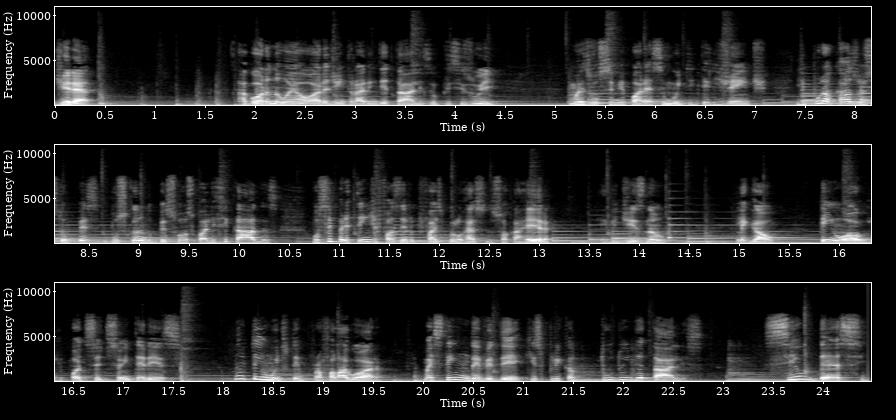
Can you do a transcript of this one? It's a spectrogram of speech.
direta. Agora não é a hora de entrar em detalhes, eu preciso ir. Mas você me parece muito inteligente e por acaso eu estou buscando pessoas qualificadas. Você pretende fazer o que faz pelo resto de sua carreira? Ele diz não. Legal, tenho algo que pode ser de seu interesse. Não tenho muito tempo para falar agora, mas tem um DVD que explica tudo em detalhes. Se eu desse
